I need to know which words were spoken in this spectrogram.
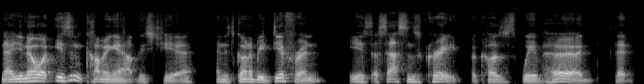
Now, you know what isn't coming out this year and it's going to be different is Assassin's Creed because we've heard that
